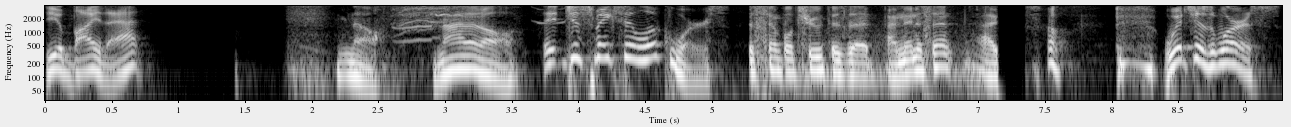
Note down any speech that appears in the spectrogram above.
Do you buy that? no, not at all. It just makes it look worse. The simple truth is that I'm innocent. I So, which is worse,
